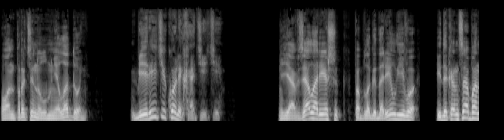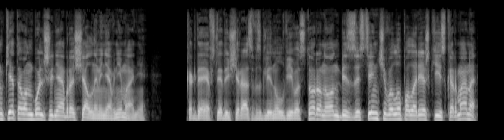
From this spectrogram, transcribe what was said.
Он протянул мне ладонь. Берите, коли хотите». Я взял орешек, поблагодарил его, и до конца банкета он больше не обращал на меня внимания. Когда я в следующий раз взглянул в его сторону, он беззастенчиво лопал орешки из кармана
